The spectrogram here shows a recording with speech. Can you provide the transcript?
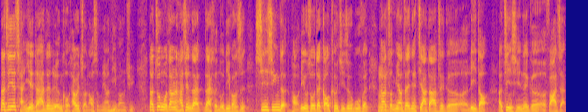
那这些产业的它的人口，它会转到什么样的地方去？那中国当然，它现在在很多地方是新兴的，好，例如说在高科技这个部分，它怎么样在那加大这个呃力道啊进行那个呃发展？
